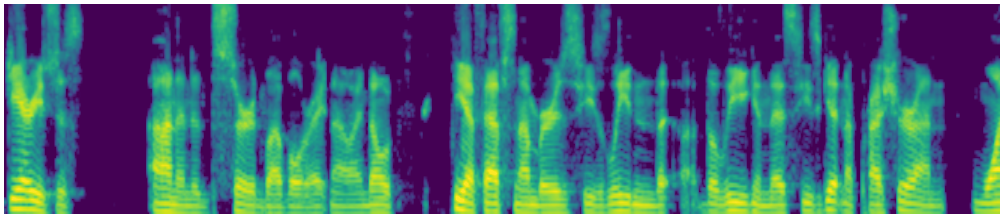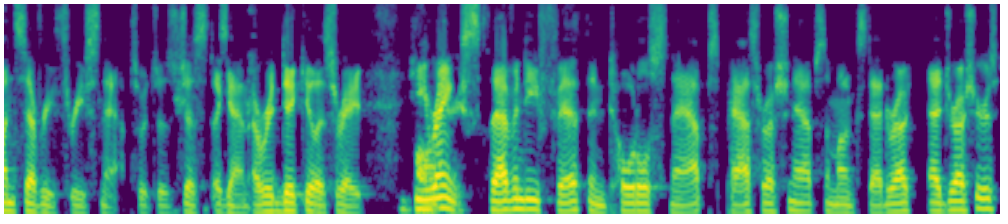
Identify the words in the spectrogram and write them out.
Gary's just on an absurd level right now. I know PFF's numbers, he's leading the, the league in this. He's getting a pressure on once every three snaps, which is just, again, a ridiculous rate. He ranks 75th in total snaps, pass rush snaps amongst edge rushers,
